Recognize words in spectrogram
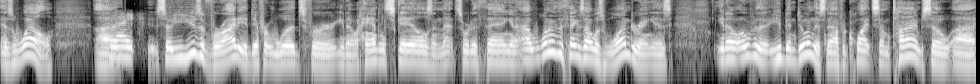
as well. Uh, right. so you use a variety of different woods for you know handle scales and that sort of thing. And I, one of the things I was wondering is, you know, over the you've been doing this now for quite some time, so uh,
